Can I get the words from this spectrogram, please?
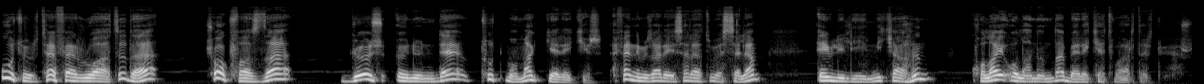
bu tür teferruatı da çok fazla göz önünde tutmamak gerekir. Efendimiz Aleyhisselatü Vesselam evliliğin, nikahın kolay olanında bereket vardır diyor.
